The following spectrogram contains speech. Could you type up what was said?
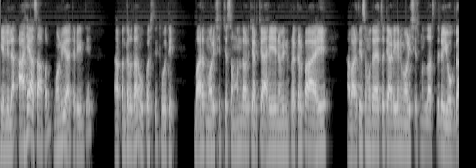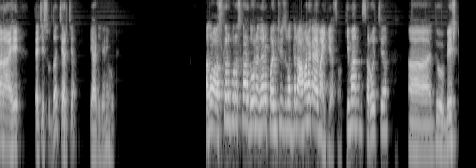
गेलेला आहे असं आपण म्हणूया. त्या ठिकाणी ते uh, पंतप्रधान उपस्थित होते. भारत मॉरिशसच्या संबंधावर चर्चा आहे. नवीन प्रकल्प आहे. भारतीय समुदायाचं त्या ठिकाणी मॉरिशस मधलं असलेलं योगदान आहे त्याची सुद्धा चर्चा या ठिकाणी होते. आता ऑस्कर पुरस्कार दोन हजार पंचवीसबद्दल आम्हाला काय माहिती असं? किमान सर्वोच्च जो बेस्ट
